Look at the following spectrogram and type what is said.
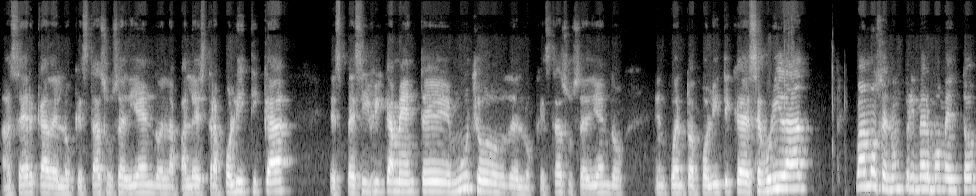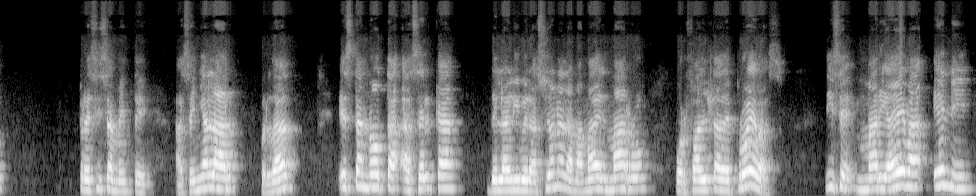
acerca de lo que está sucediendo en la palestra política, específicamente mucho de lo que está sucediendo en cuanto a política de seguridad. Vamos en un primer momento precisamente a señalar, ¿verdad? Esta nota acerca de la liberación a la mamá del marro por falta de pruebas. Dice, María Eva N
